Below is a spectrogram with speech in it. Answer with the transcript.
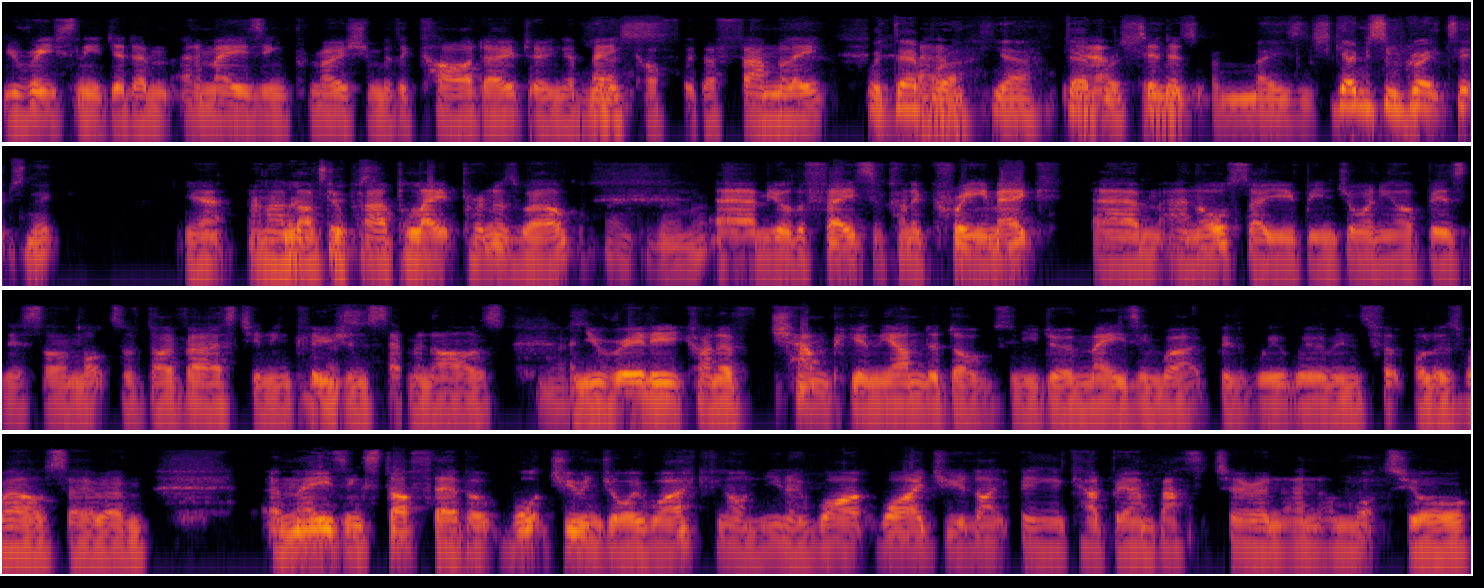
you recently did a, an amazing promotion with Ocado, doing a bake off with a family. With Deborah, um, yeah. Deborah, yeah, she was amazing. She gave me some great tips, Nick. Yeah, and I love your purple apron as well. Thank you very much. Um, you're the face of kind of Cream Egg, um, and also you've been joining our business on lots of diversity and inclusion yes. seminars, yes. and you really kind of champion the underdogs, and you do amazing work with, with women's football as well. So um, amazing stuff there. But what do you enjoy working on? You know, why why do you like being a Cadbury ambassador, and, and, and what's your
